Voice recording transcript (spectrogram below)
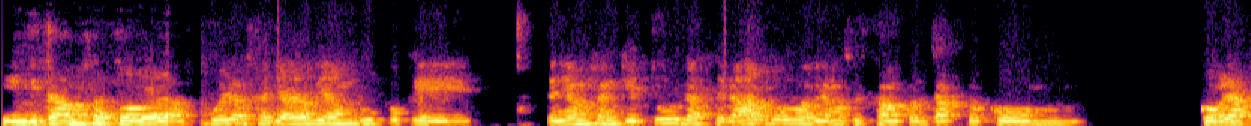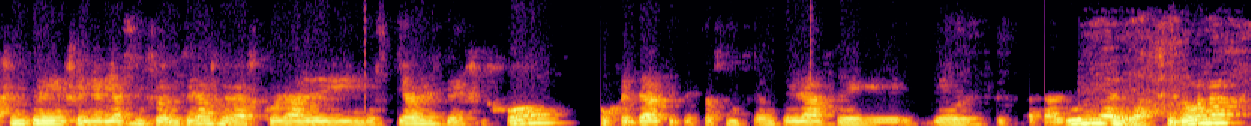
invitábamos a toda la escuela, o sea, ya había un grupo que teníamos la inquietud de hacer algo, habíamos estado en contacto con, con la gente de Ingeniería Sin Fronteras de la Escuela de Industriales de Gijón, con gente de Arquitectos Sin Fronteras de, Cataluña, de Barcelona,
